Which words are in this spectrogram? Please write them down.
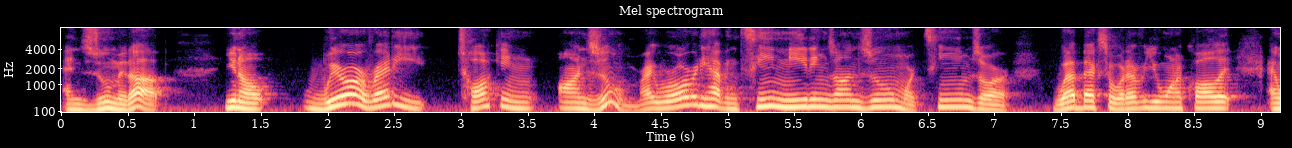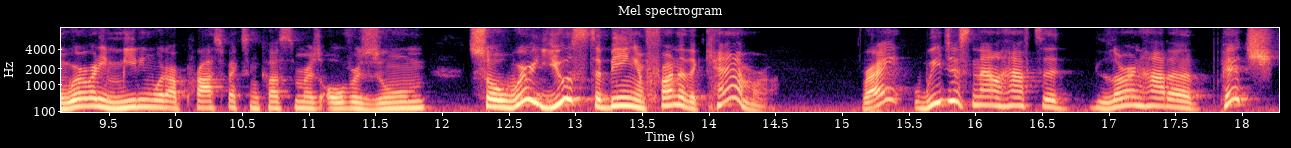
and zoom it up you know we're already talking on zoom right? We're already having team meetings on zoom or teams or webex or whatever you want to call it and we're already meeting with our prospects and customers over zoom. So we're used to being in front of the camera right? We just now have to learn how to pitch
